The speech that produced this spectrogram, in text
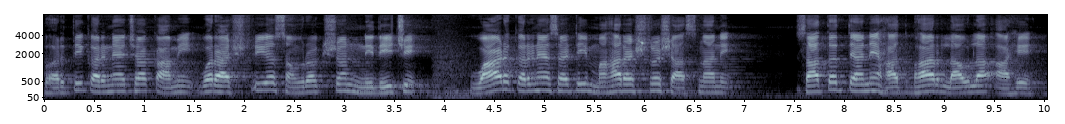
भरती करण्याच्या कामी व राष्ट्रीय संरक्षण निधीची वाढ करण्यासाठी महाराष्ट्र शासनाने सातत्याने हातभार लावला आहे.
